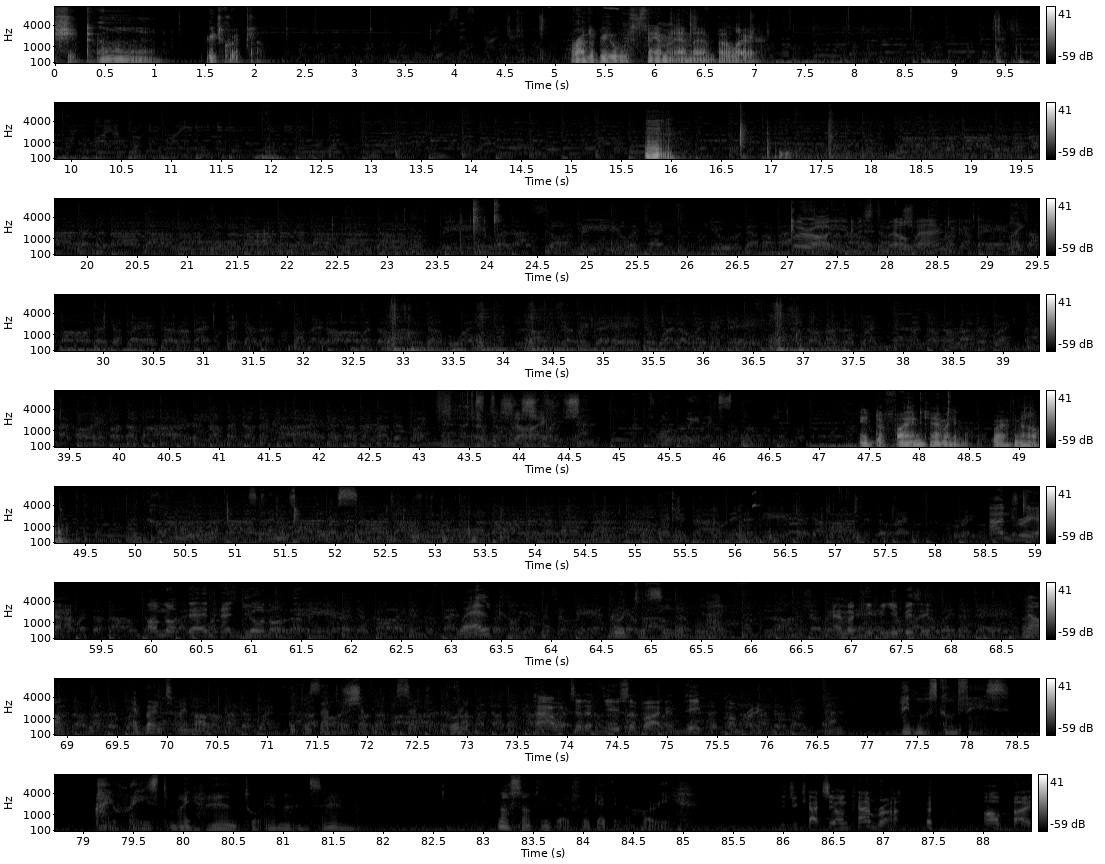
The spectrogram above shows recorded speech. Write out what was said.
shit. Uh, rage quit. Rendezvous with Sam and Emma in Bel Air. Mm. Need to find him anymore. Back now. Must confess, I raised my hand to Emma and Sam. Not something they'll forget in a hurry. Did you catch it on camera? I'll pay.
